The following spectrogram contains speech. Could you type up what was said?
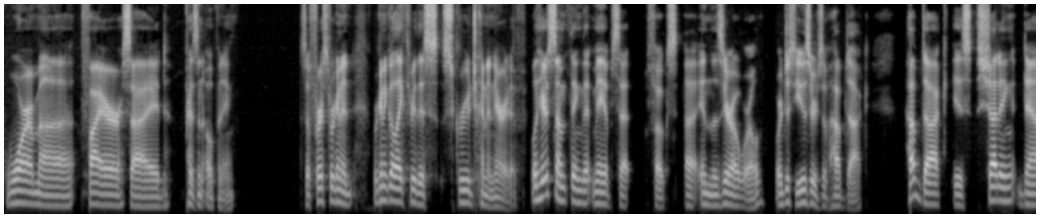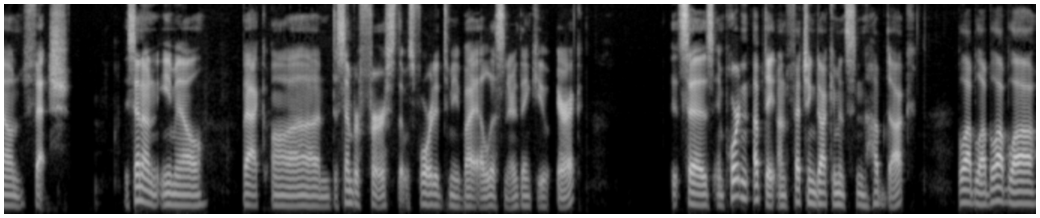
warm uh, fireside present opening. So first, we're gonna we're gonna go like through this Scrooge kind of narrative. Well, here's something that may upset folks uh, in the Xero world or just users of HubDoc. HubDoc is shutting down Fetch. They sent out an email back on December 1st that was forwarded to me by a listener. Thank you, Eric it says important update on fetching documents in HubDoc. Blah blah blah blah.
